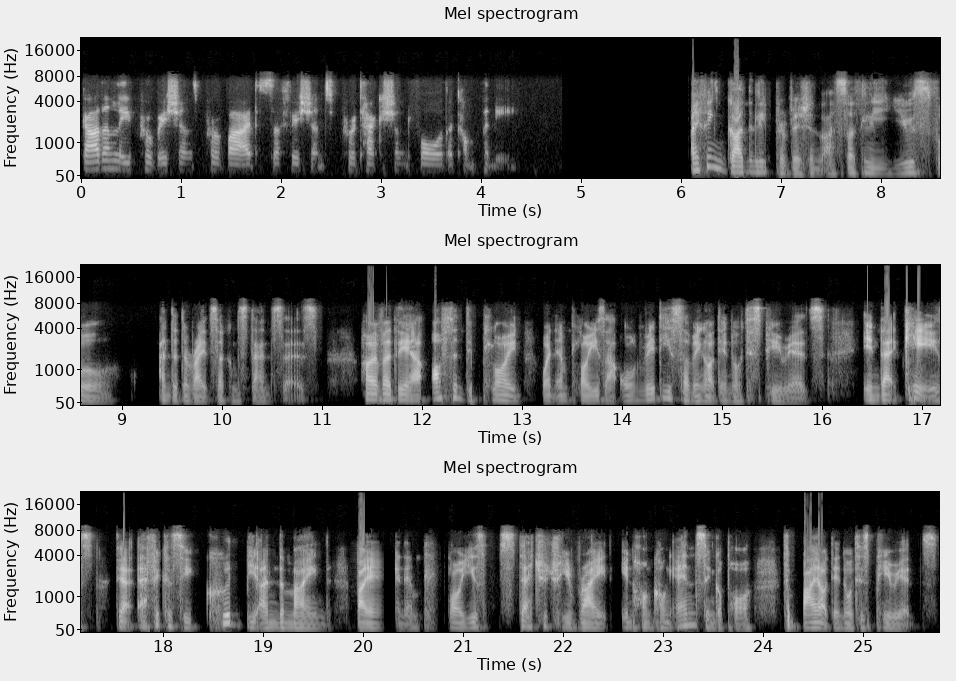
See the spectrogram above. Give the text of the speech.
garden leave provisions provide sufficient protection for the company. I think garden leave provisions are certainly useful under the right circumstances. However, they are often deployed when employees are already serving out their notice periods. In that case, their efficacy could be undermined by an employee's statutory right in Hong Kong and Singapore to buy out their notice periods.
